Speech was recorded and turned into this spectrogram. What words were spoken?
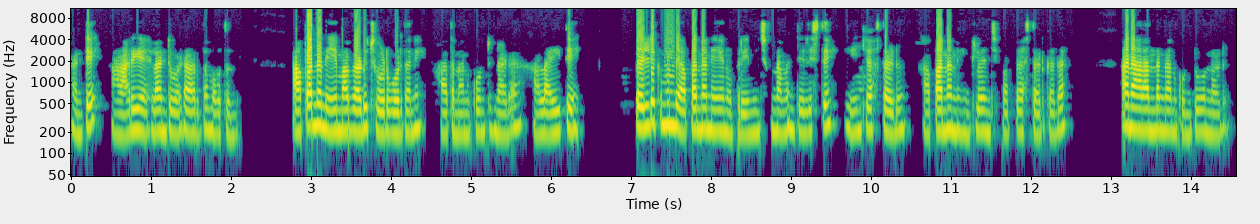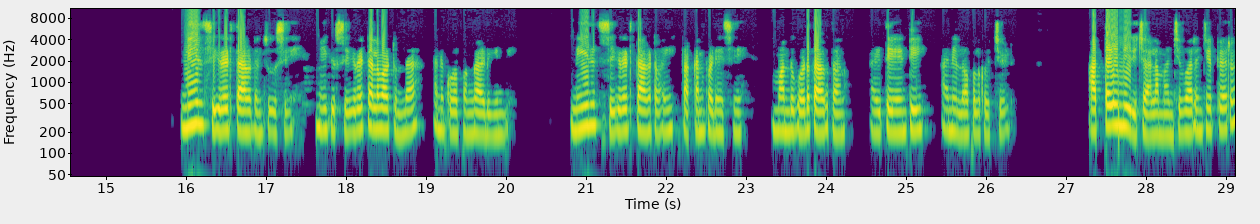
అంటే ఆర్య ఎలాంటి వాడో అర్థమవుతుంది. అపర్ణను ఏ మగాడు చూడకూడదని అతను అనుకుంటున్నాడా? అలా అయితే పెళ్ళికి ముందు అపర్ణ నేను ప్రేమించుకున్నామని తెలిస్తే ఏం చేస్తాడు? అపర్ణను ఇంట్లో నుంచి పప్పేస్తాడు కదా అని ఆనందంగా అనుకుంటూ ఉన్నాడు. నీల్ సిగరెట్ తాగడం చూసి మీకు సిగరెట్ అలవాటు ఉందా? అని కోపంగా అడిగింది. నీల్ సిగరెట్ తాగటం అయి పక్కన పడేసి మందు కూడా తాగుతాను. అయితే ఏంటి? అని లోపలికి వచ్చాడు అత్తయ్య మీరు చాలా మంచివారని చెప్పారు.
